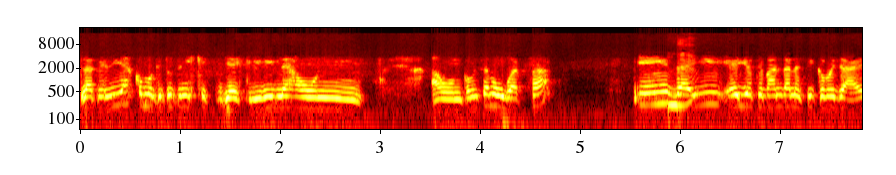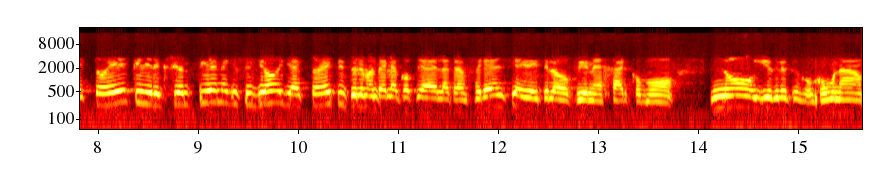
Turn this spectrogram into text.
La pedida es como que tú tenés que escribirles a un, a un, ¿cómo se llama? Un WhatsApp. Y de ahí ellos te mandan así como ya, esto es, qué dirección tiene, qué sé yo, ya esto es, y tú le mandas la copia de la transferencia y de ahí te lo viene a dejar como, no, yo creo que como una,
